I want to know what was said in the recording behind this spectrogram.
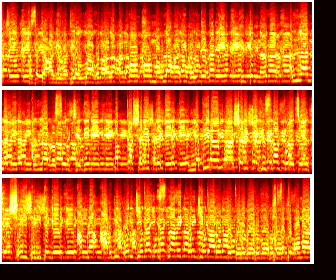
আছে। হযরত আলী রাদিয়াল্লাহু তাআলা আনহু মাওলা আলী বলতে থাকে, কিন্তু না, আল্লাহ নবী, আল্লাহ রাসূল যেদিনে মক্কা শরীফ থেকে মদিনা শরীফে হিজরত করেছেন, সেই দিন থেকে আমরা আরবি পঞ্জিকা, ইসলামিক পঞ্জিকা আরম্ভ করব। হযরত ওমর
